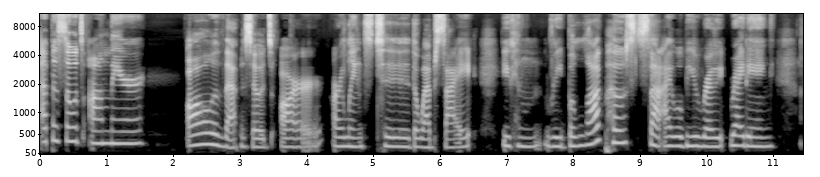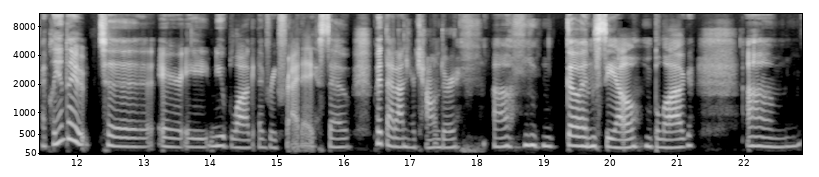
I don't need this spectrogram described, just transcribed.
episodes on there all of the episodes are are linked to the website. You can read blog posts that I will be writing. I plan to to air a new blog every Friday, so put that on your calendar. Um, go MCL blog. Um,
